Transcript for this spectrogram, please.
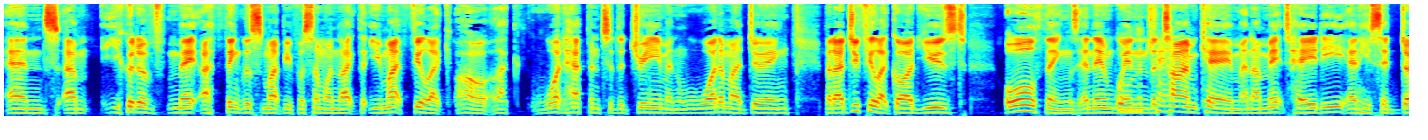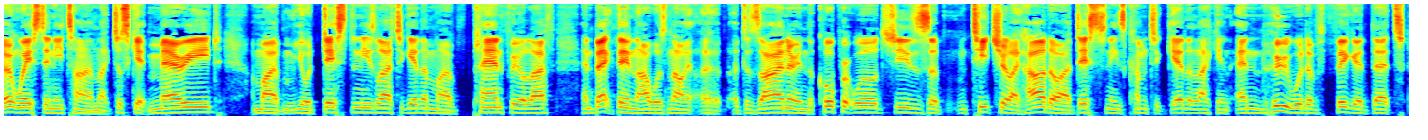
and um, you could have made i think this might be for someone like that you might feel like oh like what happened to the dream and what am i doing but i do feel like god used all things. And then when the, the, time came and i met Heidi and he said don't waste any time. Like just get married. My your destinies lie together. My plan for your life. And back then i was now a, a designer in the corporate world. She's a teacher. Like how do our destinies come together? Like in, and who would have figured that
